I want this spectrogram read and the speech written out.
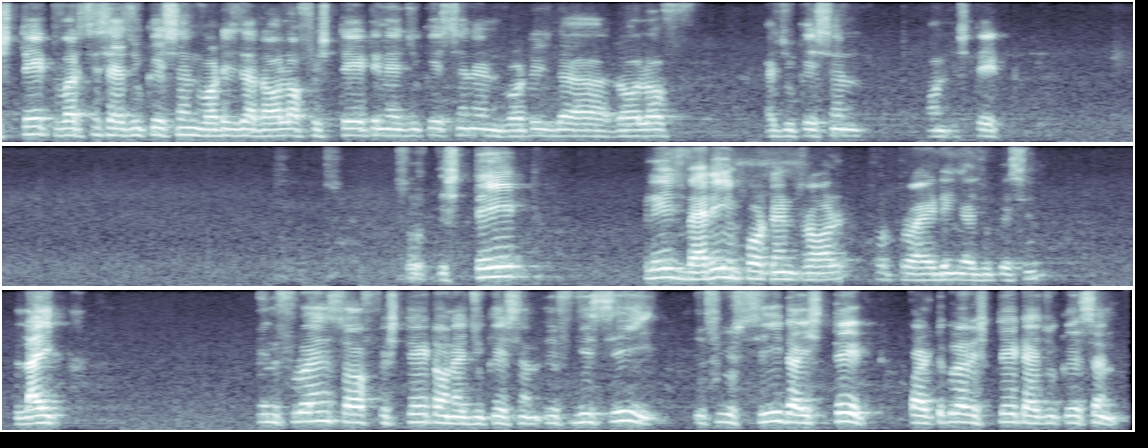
state versus education what is the role of state in education and what is the role of education on state? So state plays very important role for providing education. Like influence of state on education. If we see if you see the state particular state education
